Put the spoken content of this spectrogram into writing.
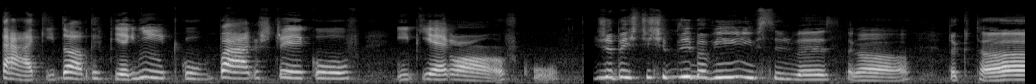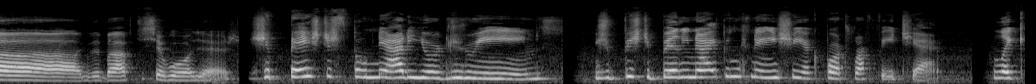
tak, i dobrych pierniczków, barszczyków i pierożków. Żebyście się wybawili w Sylwestra. Tak, tak, wybawcie się młodzież. Żebyście spełniali your dreams. Żebyście byli najpiękniejsi jak potraficie. Like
